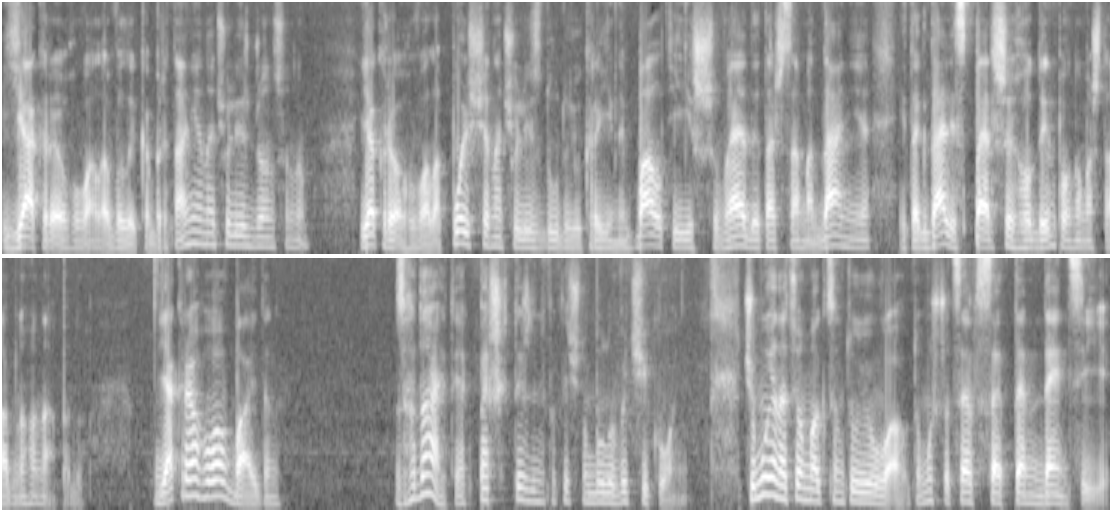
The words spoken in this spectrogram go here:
як реагувала Велика Британія на чолі з Джонсоном, Як реагувала Польща на чолі з Дудою, країни Балтії, Шведи, та ж сама Данія і так далі з перших годин повномасштабного нападу? Як реагував Байден? Згадайте, як перший тиждень фактично було в очікуванні. Чому я на цьому акцентую увагу? Тому що це все тенденції.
